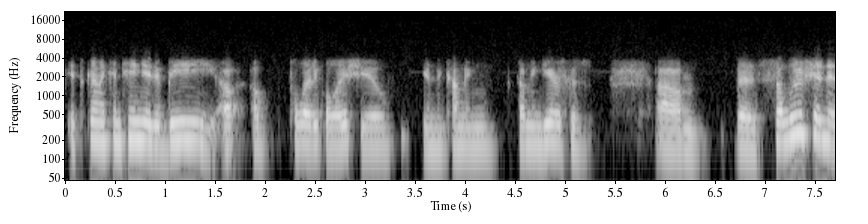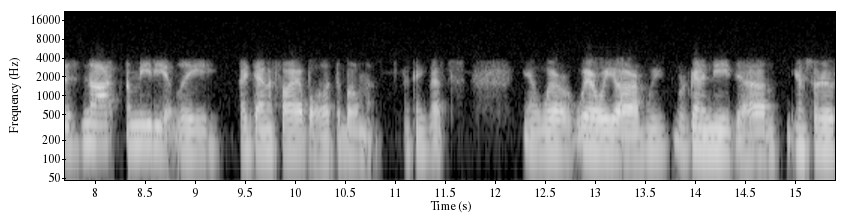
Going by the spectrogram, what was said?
It's going to continue to be a, a political issue in the coming coming years because um, the solution is not immediately identifiable at the moment. I think that's you know where where we are. We we're going to need um, you know sort of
